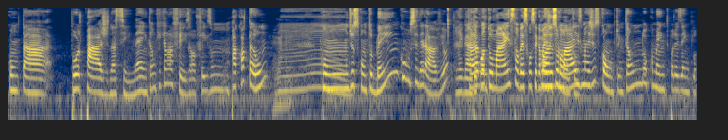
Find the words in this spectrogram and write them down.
contar por página, assim, né? Então, o que, que ela fez? Ela fez um, um pacotão Hum, com um desconto bem considerável. Legal. cada Então, quanto mais, talvez consiga mais Quanto desconto. mais, mais desconto. Então, um documento, por exemplo,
